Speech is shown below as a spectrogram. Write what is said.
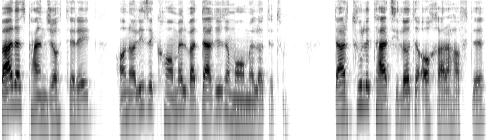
بعد از پنجاه ترید آنالیز کامل و دقیق معاملاتتون. در طول تعطیلات آخر هفته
